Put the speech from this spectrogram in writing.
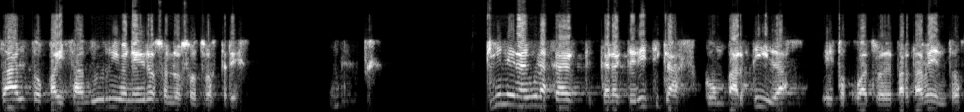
Salto, Paysandú y Río Negro son los otros tres tienen algunas características compartidas estos cuatro departamentos,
